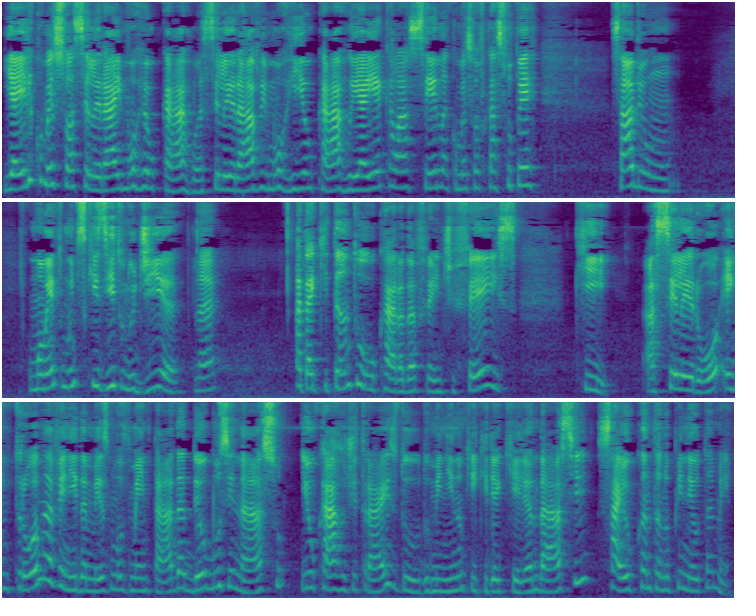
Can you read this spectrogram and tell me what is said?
E aí ele começou a acelerar e morreu o carro, acelerava e morria o carro. E aí aquela cena começou a ficar super, sabe, um, um momento muito esquisito no dia, né? Até que tanto o cara da frente fez que acelerou, entrou na avenida mesmo movimentada, deu buzinaço e o carro de trás do, do menino que queria que ele andasse saiu cantando pneu também.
